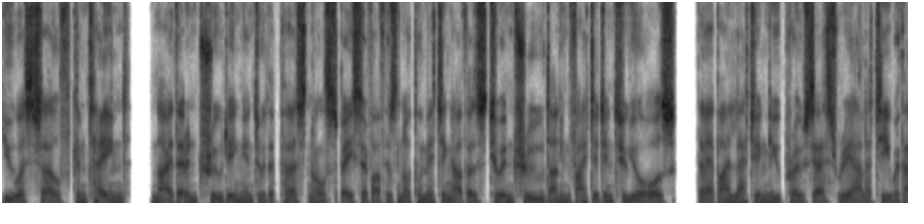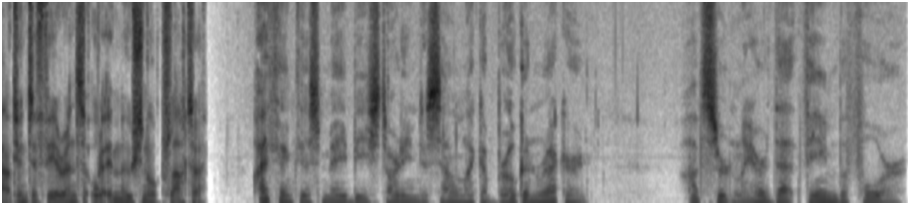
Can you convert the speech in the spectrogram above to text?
You are self-contained, neither intruding into the personal space of others nor permitting others to intrude uninvited into yours, thereby letting you process reality without interference or emotional clutter. I think this may be starting to sound like a broken record. I've certainly heard that theme before.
